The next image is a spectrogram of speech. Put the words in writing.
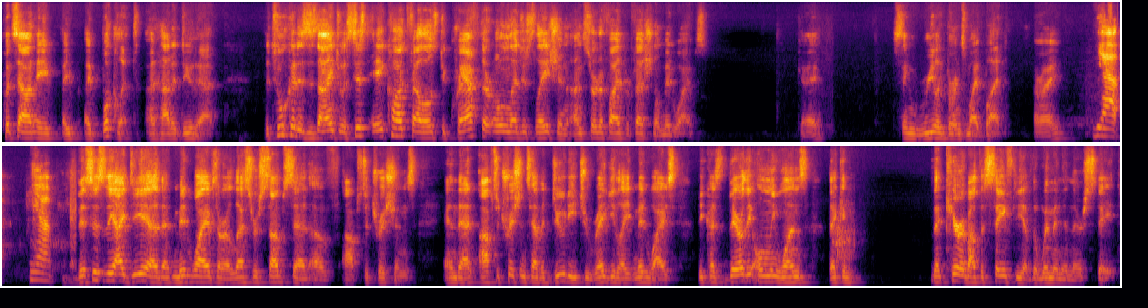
puts out a, a, a, booklet on how to do that. The toolkit is designed to assist ACOG fellows to craft their own legislation on certified professional midwives. Okay. This thing really burns my butt. All right. Yeah. Yeah. This is the idea that midwives are a lesser subset of obstetricians and that obstetricians have a duty to regulate midwives because they're the only ones that can that care about the safety of the women in their state.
